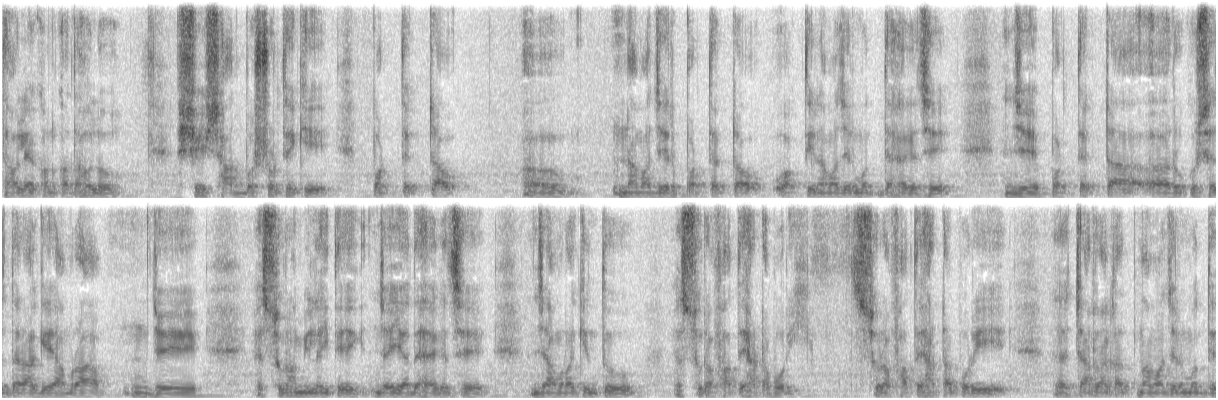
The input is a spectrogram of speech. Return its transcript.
তাহলে এখন কথা হলো সেই সাত বছর থেকে প্রত্যেকটা নামাজের প্রত্যেকটা ওয়াক্তি নামাজের মধ্যে দেখা গেছে যে প্রত্যেকটা আহ, রুকু সেজদার আগে আমরা যে সুরা মিলাইতে যাইয়া দেখা গেছে যে আমরা কিন্তু সুরা ফাতেহাটা পড়ি। সুরা ফাতেহাটা পড়ি চার রাকাত নামাজের মধ্যে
